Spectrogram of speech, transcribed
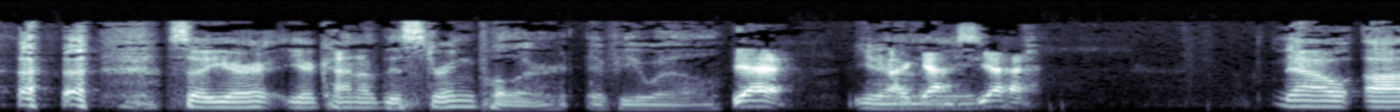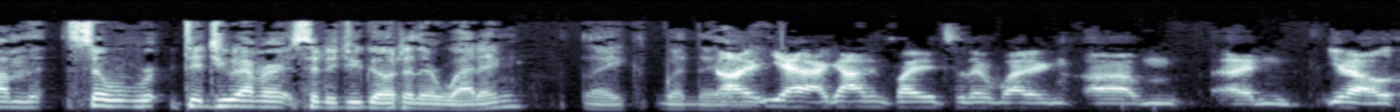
so you're you're kind of the string puller, if you will. Yeah. You know I guess. I mean? Yeah. Now, um, so did you ever? So did you go to their wedding? Like when they? Uh, yeah, I got invited to their wedding, um, and you know,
